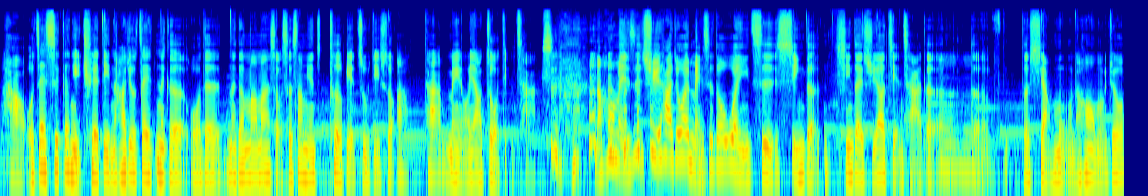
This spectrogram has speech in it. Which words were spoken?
好，我再次跟你确定，然后就在那个我的那个妈妈手册上面特别注记说啊，她没有要做检查。是，然后每次去她就会每次都问一次新的新的需要检查的的的项目，然后我们就。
